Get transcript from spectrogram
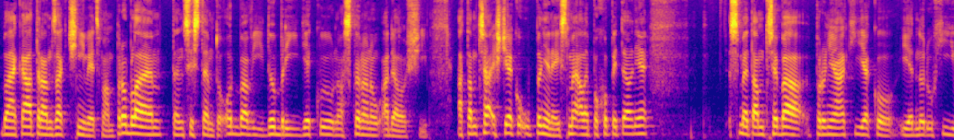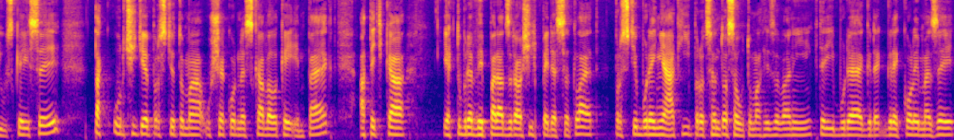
byla nějaká transakční věc. Mám problém, ten systém to odbaví, dobrý, děkuju, nashledanou a další. A tam třeba ještě jako úplně nejsme, ale pochopitelně jsme tam třeba pro nějaký jako jednoduchý use casey, tak určitě prostě to má už jako dneska velký impact. A teďka jak to bude vypadat za dalších 50 let. Prostě bude nějaký procento automatizovaný, který bude kde, kdekoliv mezi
